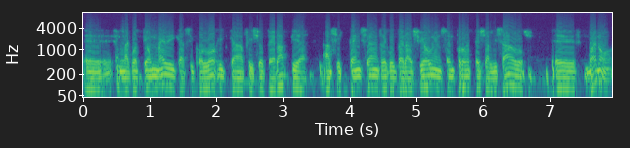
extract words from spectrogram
eh, en la cuestión médica, psicológica, fisioterapia, asistencia en recuperación en centros especializados, Eh, bueno,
